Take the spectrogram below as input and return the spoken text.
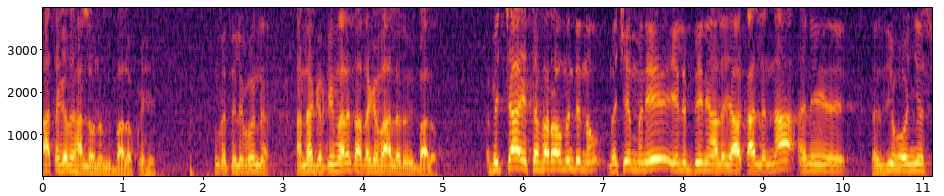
አጠገብህ አለው ነው የሚባለው እኮ ይሄ በቴሌፎን አናገርከኝ ማለት አጠገብህ አለው ነው የሚባለው። ብቻ የተፈራው ምንድን ነው? መቼም እኔ የልቤን ያውቃልና እኔ እዚህ ሆኜ እሱ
